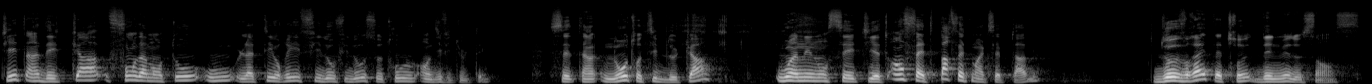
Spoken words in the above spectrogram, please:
qui est un des cas fondamentaux où la théorie Fido-Fido se trouve en difficulté. C'est un autre type de cas où un énoncé qui est en fait parfaitement acceptable devrait être dénué de sens.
